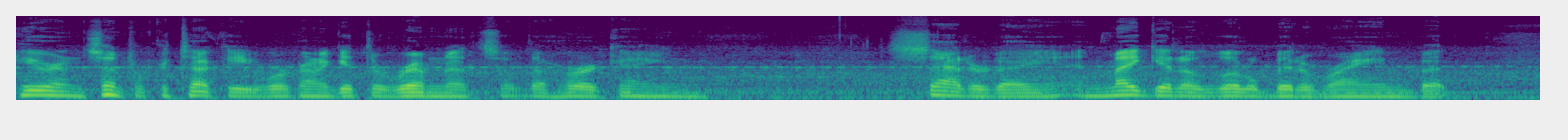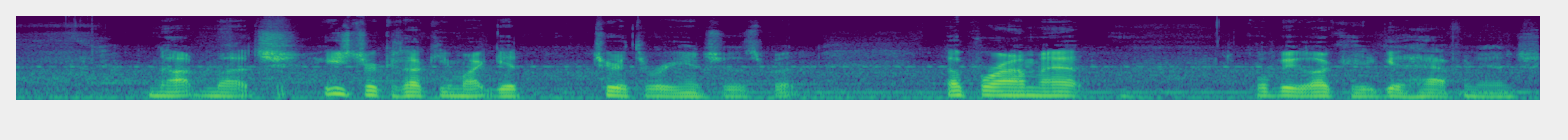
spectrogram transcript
Here in central Kentucky, we're going to get the remnants of the hurricane Saturday and may get a little bit of rain, but not much. Eastern Kentucky might get two or three inches, but up where I'm at, we'll be lucky to get half an inch.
